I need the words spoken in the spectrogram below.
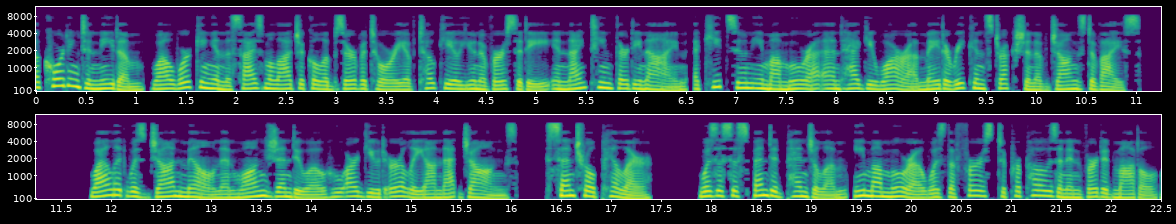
According to Needham, while working in the Seismological Observatory of Tokyo University in 1939, Akitsune Imamura and Hagiwara made a reconstruction of Zhang's device. While it was John Milne and Wang Zhenduo who argued early on that Zhang's central pillar was a suspended pendulum. Imamura was the first to propose an inverted model.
